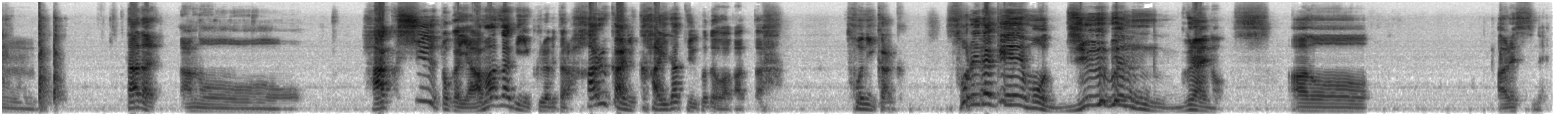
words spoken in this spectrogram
うん。ただ、あのー、白州とか山崎に比べたら、はるかに買いだということは分かった。とにかく。それだけもう十分ぐらいの、あのー、あれっすね。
